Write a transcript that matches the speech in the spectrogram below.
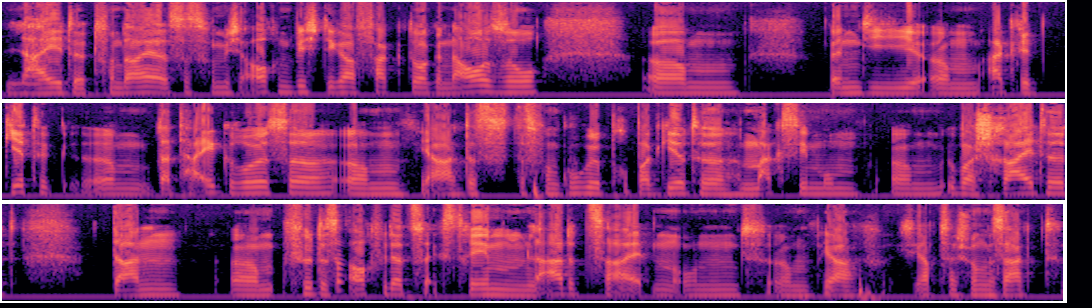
leidet. Von daher ist es für mich auch ein wichtiger Faktor. Genauso ähm, wenn die ähm, aggregierte ähm, Dateigröße ähm, ja das, das von Google propagierte Maximum ähm, überschreitet, dann ähm, führt es auch wieder zu extremen Ladezeiten und ähm, ja, ich habe es ja schon gesagt,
